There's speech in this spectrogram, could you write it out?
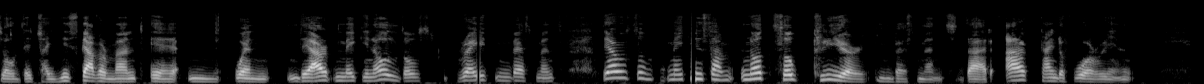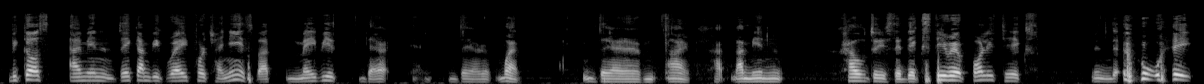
the Chinese government, mm, when they are making all those great investments, they are also making some not so clear investments that are kind of worrying. Because I mean, they can be great for Chinese, but maybe they're they're well, they're I, I mean, how do you say the exterior politics in the way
